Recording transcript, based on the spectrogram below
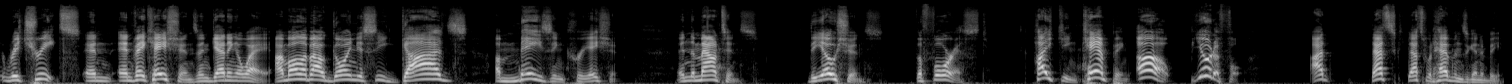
retreats and, and vacations and getting away. I'm all about going to see God's amazing creation in the mountains, the oceans, the forest, hiking, camping. Oh, beautiful. I, that's, that's what heaven's going to be.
